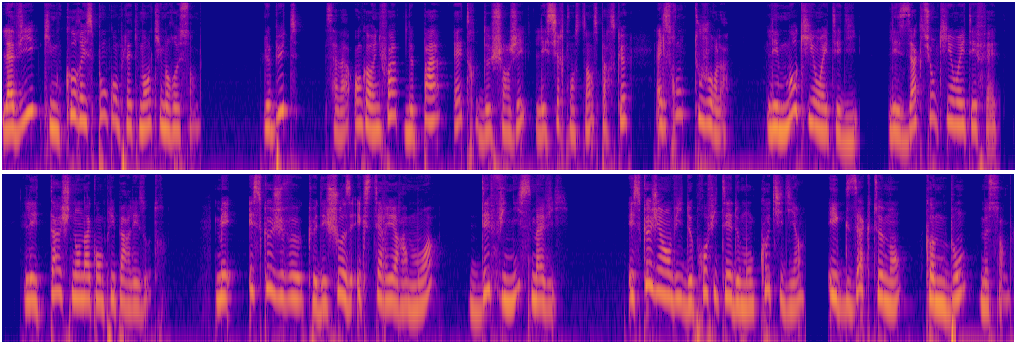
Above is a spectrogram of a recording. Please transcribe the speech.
La vie qui me correspond complètement, qui me ressemble? Le but, ça va encore une fois ne pas être de changer les circonstances parce que elles seront toujours là. Les mots qui ont été dits, les actions qui ont été faites, les tâches non accomplies par les autres. Mais est-ce que je veux que des choses extérieures à moi définissent ma vie? Est-ce que j'ai envie de profiter de mon quotidien exactement comme bon me semble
